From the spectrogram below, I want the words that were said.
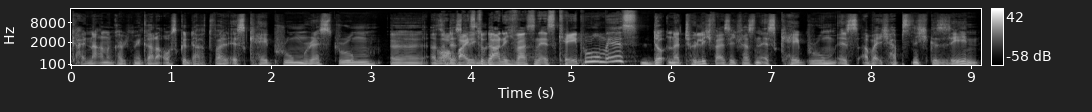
Keine Ahnung, habe ich mir gerade ausgedacht, weil Escape Room, Restroom, äh, also oh, deswegen, weißt du gar nicht, was ein Escape Room ist? Do, natürlich weiß ich, was ein Escape Room ist, aber ich habe es nicht gesehen,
